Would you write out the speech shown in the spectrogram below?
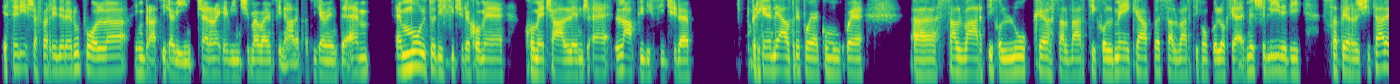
e se riesci a far ridere RuPaul in pratica vinci, cioè non è che vinci ma vai in finale praticamente, è, è molto difficile come, come challenge, è la più difficile perché nelle altre poi è comunque uh, salvarti col look, salvarti col make-up, salvarti con quello che hai. Invece lì devi saper recitare,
